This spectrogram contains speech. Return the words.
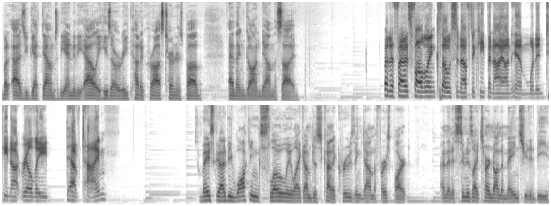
But as you get down to the end of the alley, he's already cut across Turner's Pub and then gone down the side. But if I was following close enough to keep an eye on him, wouldn't he not really have time? So basically, I'd be walking slowly, like I'm just kind of cruising down the first part, and then as soon as I turned on the main street, it'd be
